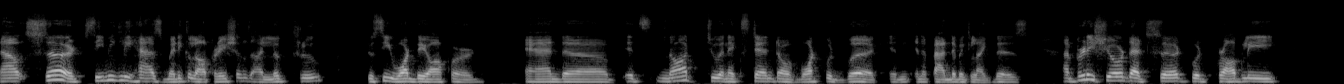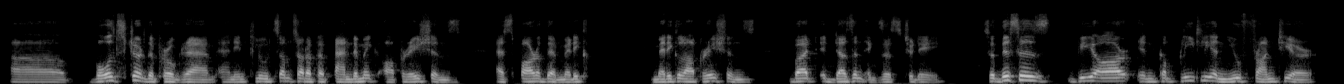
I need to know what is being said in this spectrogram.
Now, CERT seemingly has medical operations. I looked through to see what they offered and uh, it's not to an extent of what would work in, in a pandemic like this. I'm pretty sure that CERT would probably uh, bolster the program and include some sort of a pandemic operations as part of their medical medical operations, but it doesn't exist today. So this is, we are in completely a new frontier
